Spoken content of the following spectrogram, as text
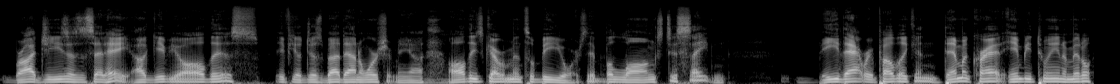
brought Jesus and said, Hey, I'll give you all this if you'll just bow down and worship me. Uh, all these governments will be yours. It belongs to Satan. Be that Republican, Democrat, in between, or middle.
